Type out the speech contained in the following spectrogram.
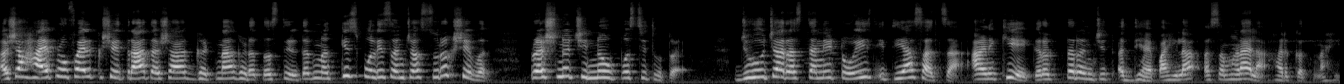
अशा हाय प्रोफाईल क्षेत्रात अशा घटना घडत असतील तर नक्कीच पोलिसांच्या सुरक्षेवर प्रश्नचिन्ह उपस्थित होतोय. जुहूच्या रस्त्यांनी टोळी इतिहासाचा आणखी एक रक्तरंजित अध्याय पाहिला असं म्हणायला हरकत नाही.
